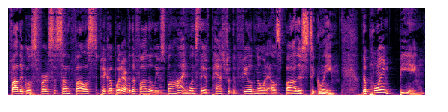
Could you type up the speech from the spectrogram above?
Father goes first, the son follows to pick up whatever the father leaves behind. Once they have passed through the field, no one else bothers to glean. The point being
